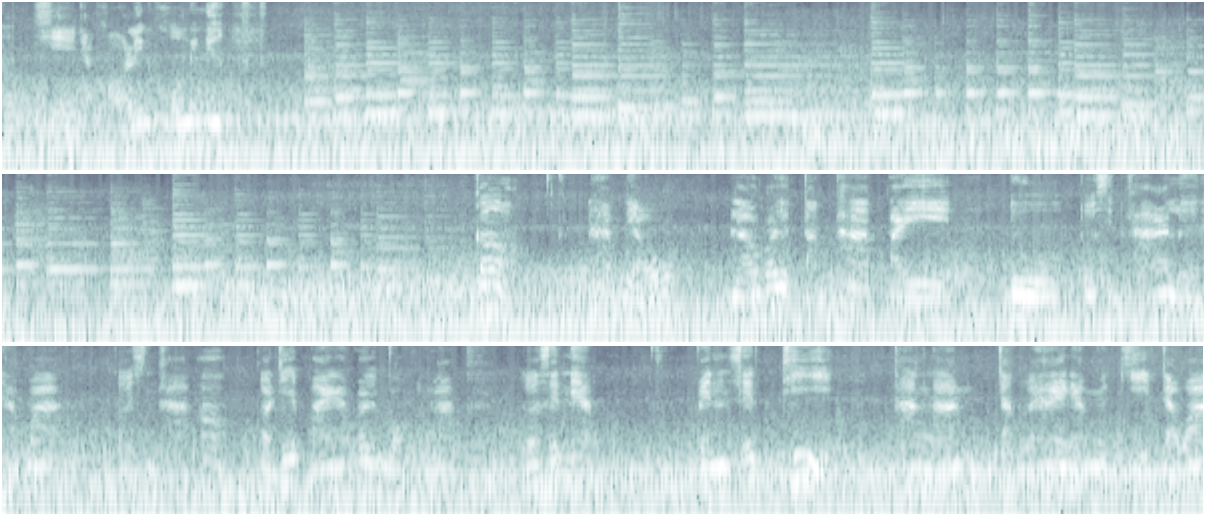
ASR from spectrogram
โอเค เดี๋ยวขอเล่นโค้งนิดนึง ดี๋ยวเราก็จะตัดภาพไปดูตัวสินค้ากันเลยนะครับว่าตัวสินค้าอ้อก่อนที่จะไปนะก็จะบอกก่อนว่าตัวเซตเนี้ยเป็นเซตที่ทางร้านจัดไว้ให้นะเมื่อกี้แต่ว่า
